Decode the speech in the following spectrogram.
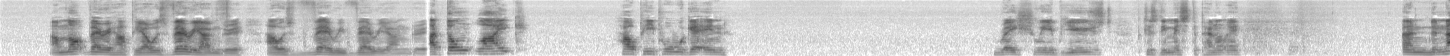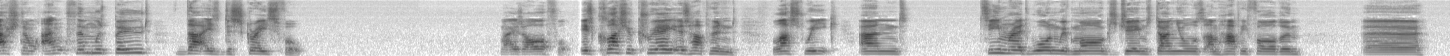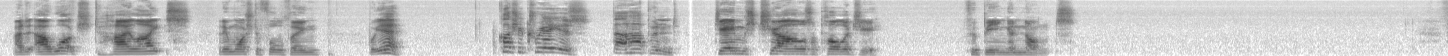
I'm not very happy, I was very angry. I was very, very angry. I don't like how people were getting racially abused because they missed the penalty. And the national anthem was booed. That is disgraceful. That is awful. His Clash of Creators happened last week and Team Red won with Morgz, James Daniels. I'm happy for them. Uh, I, I watched highlights. I didn't watch the full thing. But yeah, Clash of Creators. That happened. James Charles' apology for being a nonce.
